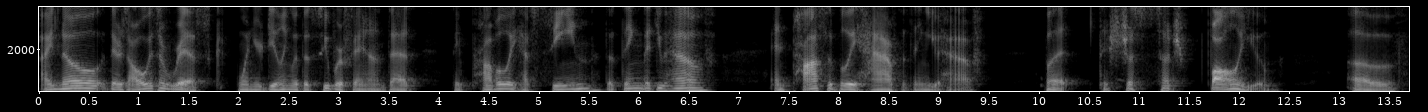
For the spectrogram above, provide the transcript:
I know there's always a risk when you're dealing with a super fan that they probably have seen the thing that you have and possibly have the thing you have. But there's just such volume of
